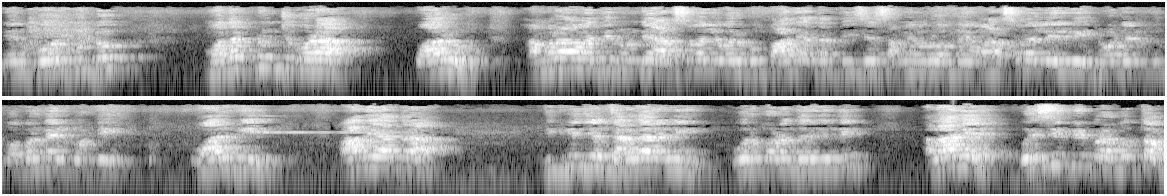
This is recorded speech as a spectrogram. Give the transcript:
నేను కోరుకుంటూ మొదటి నుంచి కూడా వారు అమరావతి నుండి అరసవల్లి వరకు పాదయాత్ర తీసే సమయంలో మేము అరసవల్లి వెళ్ళి నూట ఎనిమిది కొబ్బరికాయలు కొట్టి వారికి పాదయాత్ర దిగ్విజయం జరగాలని కోరుకోవడం జరిగింది. అలాగే వైసీపీ ప్రభుత్వం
